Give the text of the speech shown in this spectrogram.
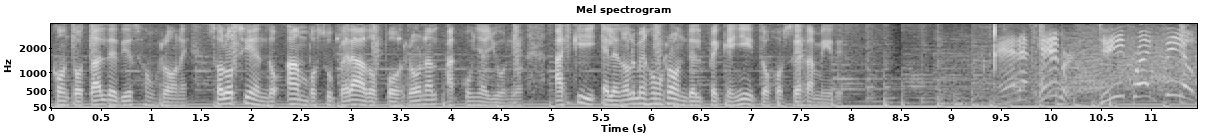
con total de 10 jonrones, solo siendo ambos superados por Ronald Acuña Jr. Aquí el enorme jonrón del pequeñito José Ramírez. Deep right field.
